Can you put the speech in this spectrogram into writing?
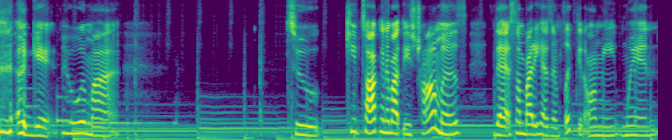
Again, who am I to keep talking about these traumas that somebody has inflicted on me when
